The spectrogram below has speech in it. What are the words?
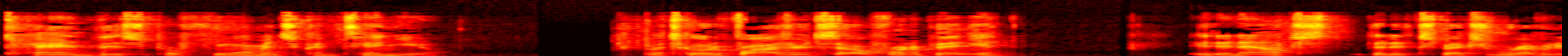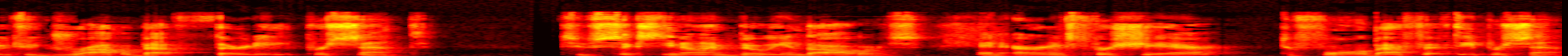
can this performance continue? Let's go to Pfizer itself for an opinion. It announced that it expects revenue to drop about 30% to $69 billion and earnings per share to fall about 50%.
